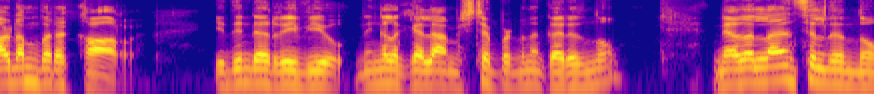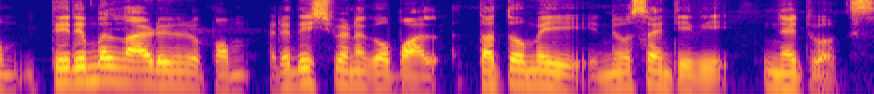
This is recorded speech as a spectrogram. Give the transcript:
ആഡംബര കാർ ഇതിന്റെ റിവ്യൂ നിങ്ങൾക്കെല്ലാം ഇഷ്ടപ്പെട്ടെന്ന് കരുതുന്നു. നെതർലാൻഡ്സിൽ നിന്നും തിരുമൽ നായിഡുവിനൊപ്പം Ratheesh Venugopal Tatwamayi news and T V networks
